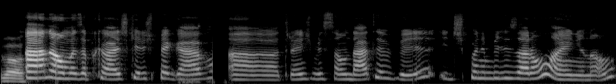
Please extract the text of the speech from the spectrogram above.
negócio. Ah, não, mas é porque eu acho que eles pegavam a transmissão da TV e disponibilizaram online, não?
